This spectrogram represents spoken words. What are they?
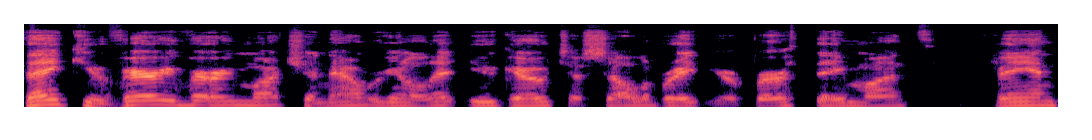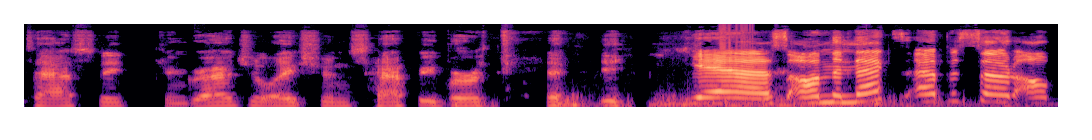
thank you very, very much. And now we're going to let you go to celebrate your birthday month. Fantastic. Congratulations. Happy birthday. Yes. On the next episode, I'll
